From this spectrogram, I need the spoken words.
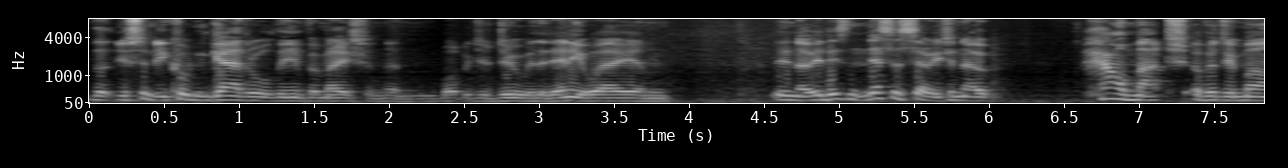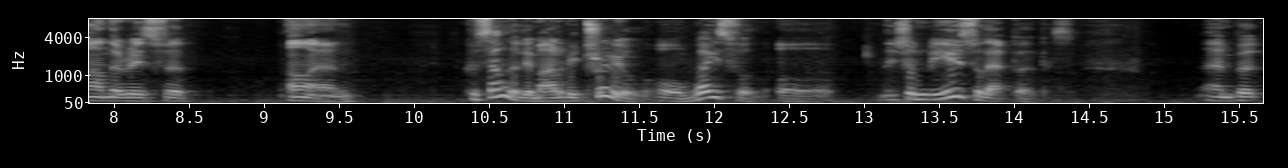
that you simply couldn't gather all the information and what would you do with it anyway. And, you know, it isn't necessary to know how much of a demand there is for iron because some of the demand be trivial or wasteful or it shouldn't be used for that purpose. And but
